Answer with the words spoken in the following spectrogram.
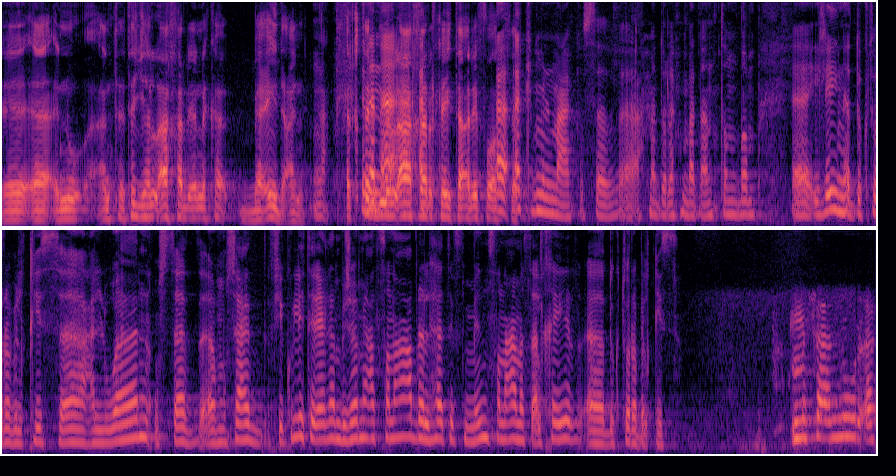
آه أنه أنت تجهل الآخر لأنك بعيد عنه. نعم. اقترب من الآخر كي تعرفه أكثر. أكمل معك أستاذ أحمد ولكن بعد أن تنضم آه، إلينا الدكتورة بلقيس علوان أستاذ مساعد في كلية الإعلام بجامعة صنعاء عبر الهاتف من صنعاء مساء الخير دكتورة بلقيس. مساء النور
